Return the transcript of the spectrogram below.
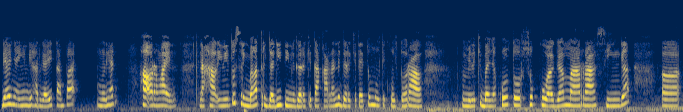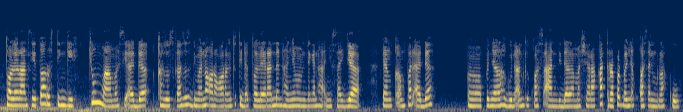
Dia hanya ingin dihargai tanpa melihat hak orang lain. Nah, hal ini tuh sering banget terjadi di negara kita karena negara kita itu multikultural, memiliki banyak kultur, suku, agama, ras, sehingga uh, toleransi itu harus tinggi. Cuma masih ada kasus-kasus di mana orang-orang itu tidak toleran dan hanya mementingkan haknya saja. Yang keempat ada uh, penyalahgunaan kekuasaan di dalam masyarakat terdapat banyak kekuasaan berlaku.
